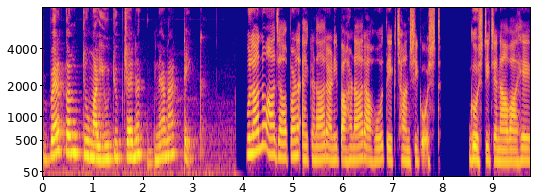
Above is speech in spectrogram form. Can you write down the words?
Welcome to my YouTube channel Gyana tech मुलांनो आज आपण ऐकणार आणि पाहणार आहोत एक छानशी गोष्ट. गोष्टीचे नाव आहे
